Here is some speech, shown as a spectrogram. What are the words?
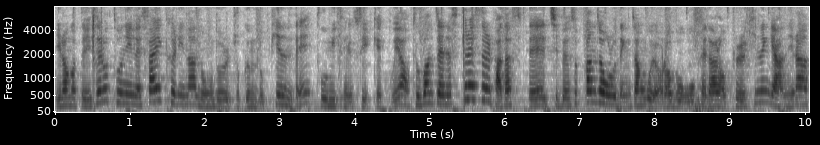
이런 것들이 세로토닌의 사이클이나 농도를 조금 높이는데 도움이 될 수 있겠고요. 두 번째는 스트레스를 받았을 때 집에 습관적으로 냉장고 열어보고 배달 어플을 키는 게 아니라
